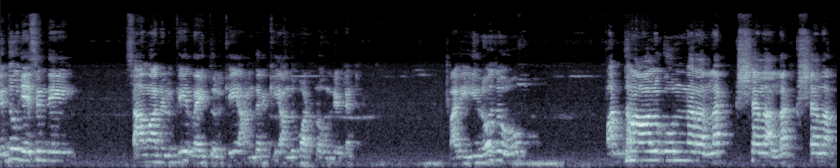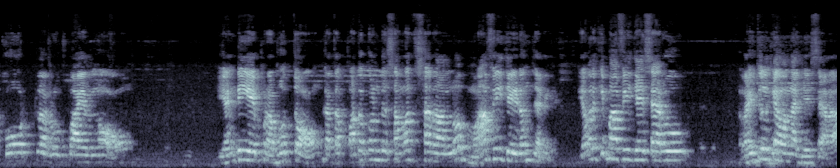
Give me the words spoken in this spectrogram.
ఎందుకు చేసింది? సామాన్యులకి రైతులకి అందరికీ అందుబాటులో ఉండేటట్టు. మరి ఈరోజు పద్నాలుగున్నర లక్షల లక్షల కోట్ల రూపాయలను ఎన్డీఏ ప్రభుత్వం గత పదకొండు సంవత్సరాల్లో మాఫీ చేయడం జరిగింది. ఎవరికి మాఫీ చేశారు? రైతులకి ఏమన్నా చేశారా?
